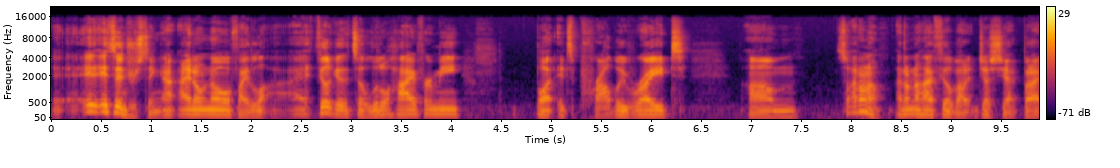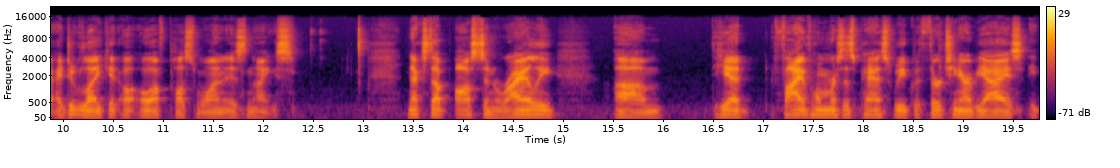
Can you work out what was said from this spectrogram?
It's interesting. I don't know if I I feel like it's a little high for me, but it's probably right. Um, so I don't know. I don't know how I feel about it just yet, but I, I do like it. OF plus one is nice. Next up, Austin Riley. Um, he had five homers this past week with 13 RBIs,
